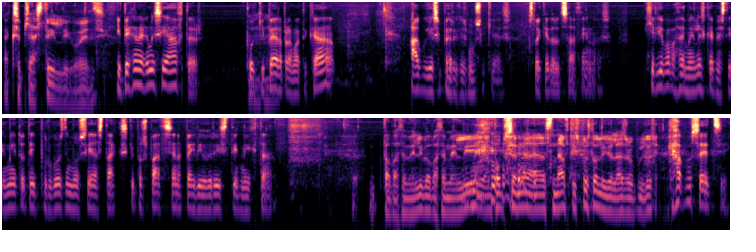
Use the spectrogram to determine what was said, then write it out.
Να ξεπιαστεί λίγο έτσι. Υπήρχαν γνήσια after, που εκεί πέρα πραγματικά άκουγες υπέροχες μουσικές στο κέντρο της Αθήνας. Είχε βγει ο Παπαθεμελή κάποια στιγμή, τότε υπουργός Δημοσίας Τάξης και προσπάθησε να περιορίσει τη νύχτα. Παπαθεμελή, Παπαθεμελή, ναι. απόψε ένα σνάφτη, πώς το λέγει ο Λάζοπουλο. Κάπως έτσι.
